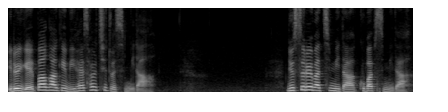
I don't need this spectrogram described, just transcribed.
이를 예방하기 위해 설치됐습니다. 뉴스를 마칩니다. 고맙습니다.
